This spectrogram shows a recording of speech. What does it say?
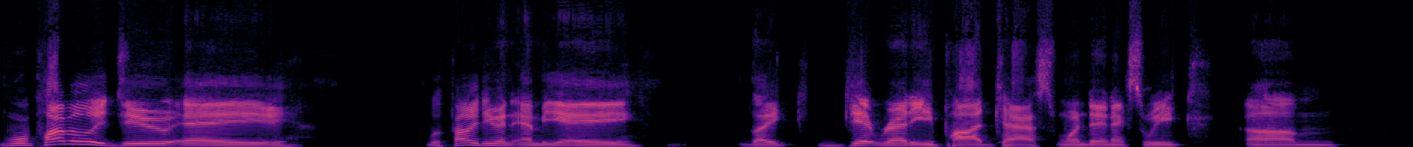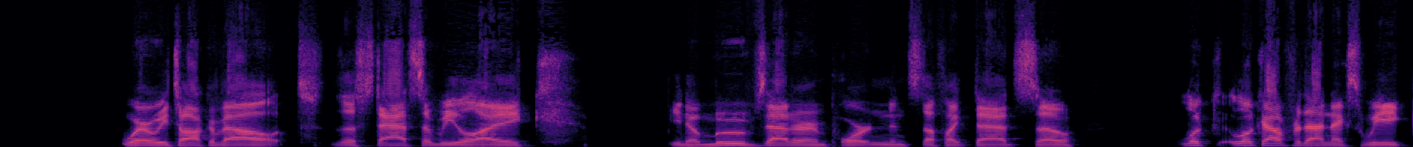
we'll probably do a we'll probably do an NBA like get ready podcast one day next week. Um, where we talk about the stats that we like, you know, moves that are important and stuff like that. So look look out for that next week.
